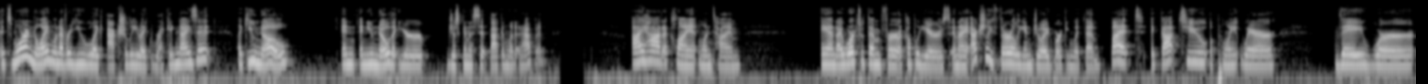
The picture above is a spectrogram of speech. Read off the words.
It's more annoying whenever you like actually like recognize it. Like you know and and you know that you're just going to sit back and let it happen. I had a client one time and I worked with them for a couple years and I actually thoroughly enjoyed working with them, but it got to a point where they were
